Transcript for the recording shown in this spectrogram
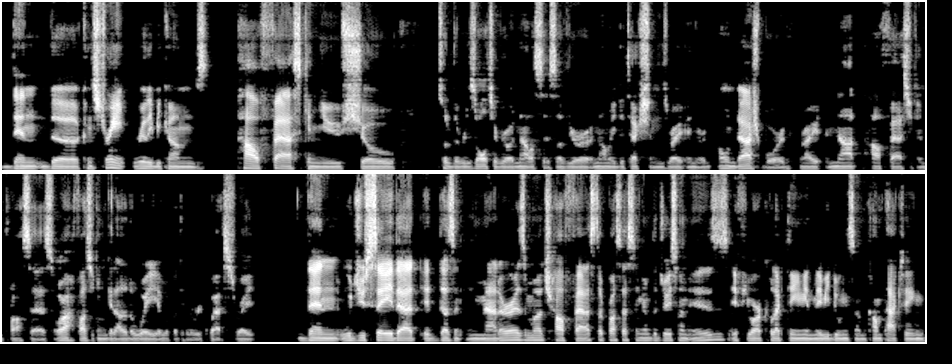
Then the constraint really becomes how fast can you show sort of the results of your analysis of your anomaly detections, right, in your own dashboard, right, and not how fast you can process or how fast you can get out of the way of a particular request, right? Then would you say that it doesn't matter as much how fast the processing of the JSON is if you are collecting and maybe doing some compacting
